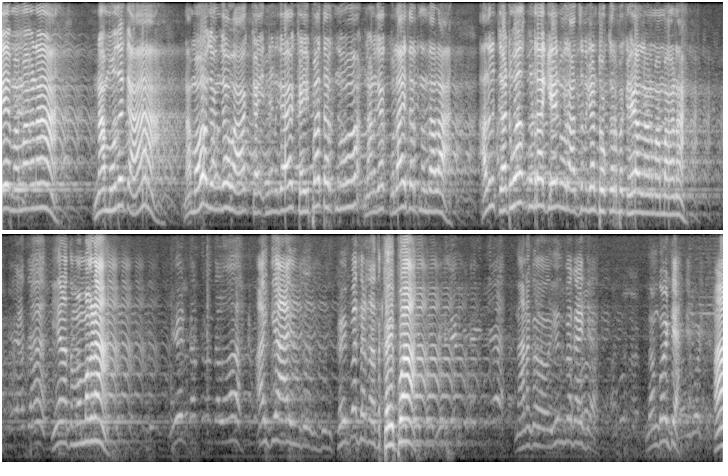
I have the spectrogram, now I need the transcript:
ಏ ಮೊಮ್ಮಗಣ ನಮ್ಮ ಮುದಕ. ನಮ್ಮ ಗಂಗವ್ವ ಕೈ ನಿನಗ ಕೈಪ ತರ್ತನು ನನಗೆ ಕುಲಾಯಿ ತರ್ತನಂದಲ್ಲ ಅದನ್ನ ಕಟ್ವಾ ಕುಂಡ್ರಾಗ ಏನು ರಾತ್ರಿ ಗಂಟೆ ಹೋಗ್ಕರ್ಬೇಕು ಹೇಳ ನನ್ನ ಮೊಮ್ಮಗಣ ಏನಾಯ್ತು ಮೊಮ್ಮಗಣ ಆಯ್ಕೆ ಕೈಪ ತರ್ತ ಕೈಪ. ನನಗೆ ಇದ್ ಬೇಕಾಯ್ತೆ. ಲಂಗೋಟೆ ಹಾ.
